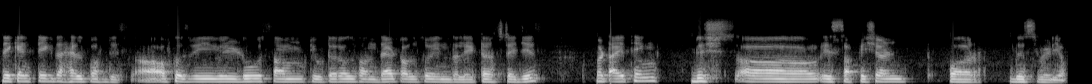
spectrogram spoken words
they can take the help of this. Uh, of course we will do some tutorials on that also in the later stages. But i think this uh, is sufficient for this video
